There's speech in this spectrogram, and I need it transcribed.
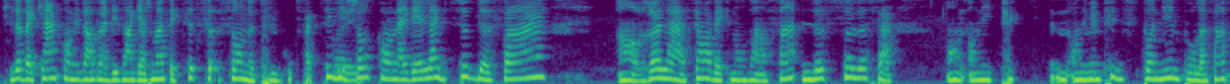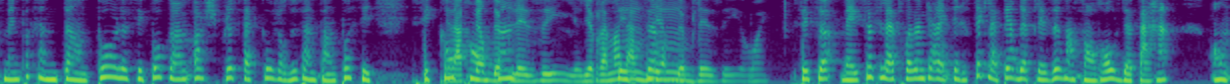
Puis là, ben, quand on est dans un désengagement affectif, ça, on n'a plus le goût. Fait que, tu sais, des choses qu'on avait l'habitude de faire en relation avec nos enfants, là, ça, là, ça, on, on est plus on est même plus disponible pour le faire. C'est même pas que ça nous tente pas, là. C'est pas comme, ah, je suis plus fatiguée aujourd'hui, ça me tente pas. C'est, c'est confrontant. La perte de plaisir. Il y a vraiment la perte de plaisir, oui. C'est ça. Ben, ça, c'est la troisième caractéristique, la perte de plaisir dans son rôle de parent. On,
